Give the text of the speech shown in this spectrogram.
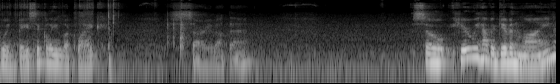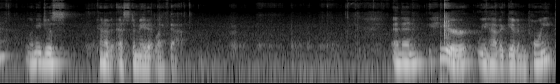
would basically look like. Sorry about that. So here we have a given line. Let me just kind of estimate it like that. And then here we have a given point.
